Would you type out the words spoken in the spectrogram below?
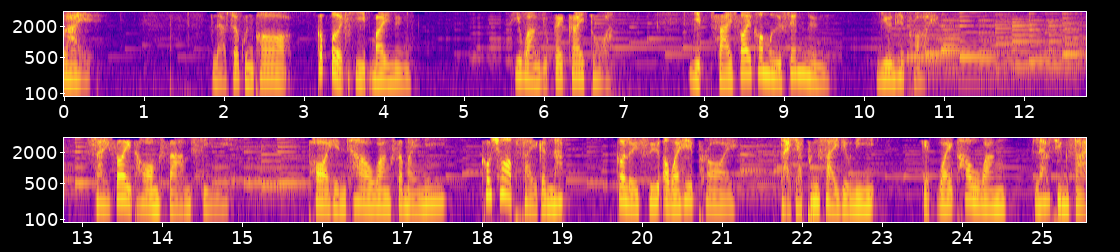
กล้ๆ แล้วเจ้าคุณพ่อก็เปิดหีบใบหนึ่ง ที่วางอยู่ใกล้ๆตัว หยิบสายสร้อยข้อมือเส้นหนึ่ง ยื่นให้พลอย สายสร้อยทองสามสี พ่อเห็นชาววังสมัยนี้ เขาชอบใส่กันนัก ก็เลยซื้อเอาไว้ให้พลอย แต่อย่าเพิ่งใส่เดี๋ยวนี้ เก็บไว้เข้าวัง แล้วจึงใส่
